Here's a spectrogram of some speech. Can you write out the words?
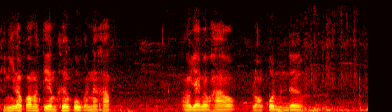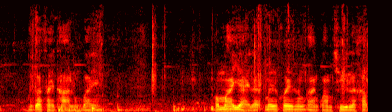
ทีนี้เราก็มาเตรียมเครื่องปลูกกันนะครับ เอาใยมะพร้าวรองก้นเหมือนเดิม แล้วก็ใส่ถ่านลงไป เพราะไม้ใหญ่แล้วไม่ค่อยต้องการความชื้นแล้วครับ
